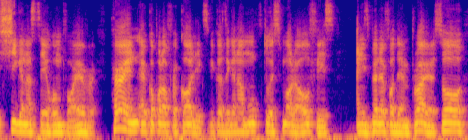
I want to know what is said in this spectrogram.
she gonna stay home forever. Her and a couple of her colleagues, because they're gonna move to a smaller office and it's better for the employer. So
